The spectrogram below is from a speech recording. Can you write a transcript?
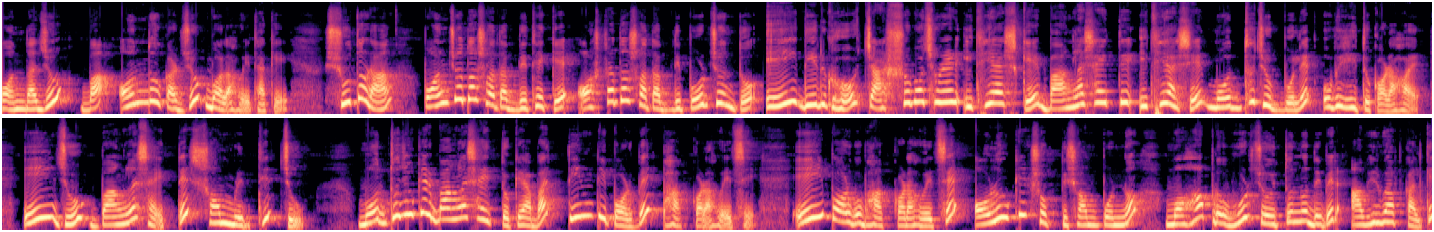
বন্দা যুগ বা অন্ধকার যুগ বলা হয়ে থাকে। সুতরাং পঞ্চদশ শতাব্দী থেকে অষ্টাদশ শতাব্দী পর্যন্ত এই দীর্ঘ চারশো বছরের ইতিহাসকে বাংলা সাহিত্যের ইতিহাসে মধ্যযুগ বলে অভিহিত করা হয়। এই যুগ বাংলা সাহিত্যের সমৃদ্ধির যুগ। মধ্যযুগের বাংলা সাহিত্যকে আবার তিনটি পর্বে ভাগ করা হয়েছে। এই পর্ব ভাগ করা হয়েছে অলৌকিক শক্তি সম্পন্ন মহাপ্রভুর চৈতন্যদেবের আবির্ভাবকালকে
